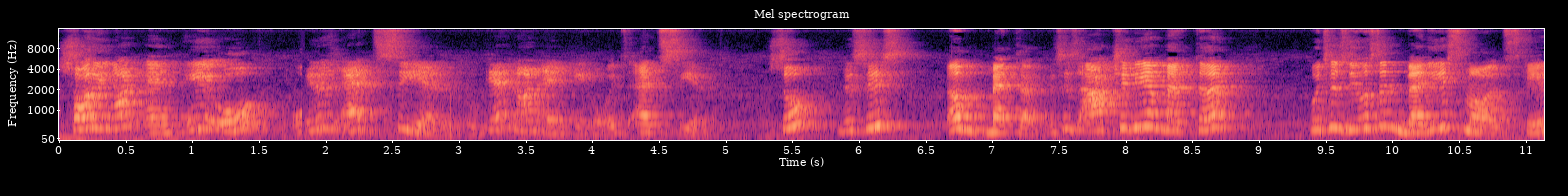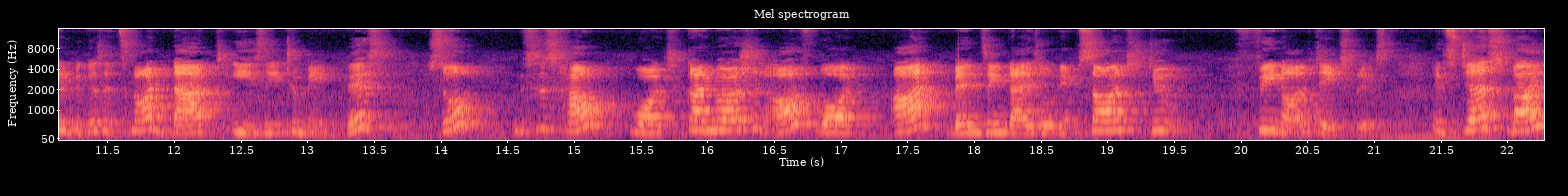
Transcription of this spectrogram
sorry not NaO, it is HCl, okay, not NaO, it's HCl. So this is a method. This is actually a method which is used in very small scale because it's not that easy to make this. So this is how what conversion of what our benzene diazonium salts to phenol takes place. It's just by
